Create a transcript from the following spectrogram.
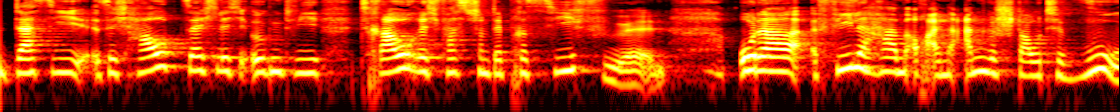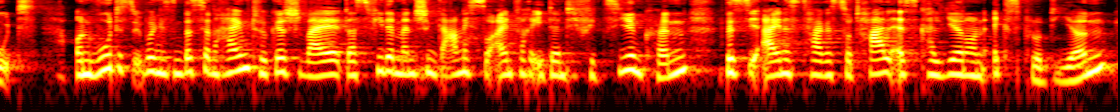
dass sie sich hauptsächlich irgendwie traurig, fast schon depressiv fühlen. Oder viele haben auch eine angestaute Wut. Und Wut ist übrigens ein bisschen heimtückisch, weil das viele Menschen gar nicht so einfach identifizieren können, bis sie eines Tages total eskalieren und explodieren.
